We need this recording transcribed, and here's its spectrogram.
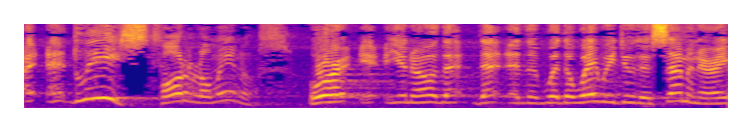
At at least. Por lo menos. Or, you know, that, that, the, with the way we do the seminary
